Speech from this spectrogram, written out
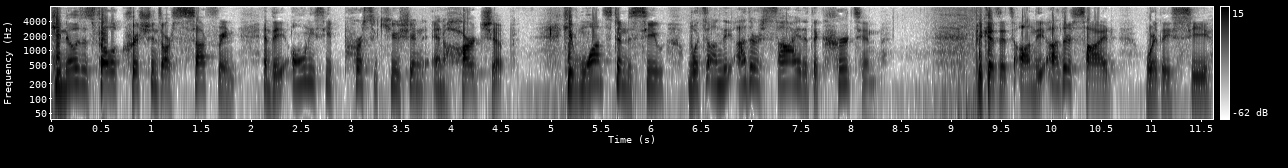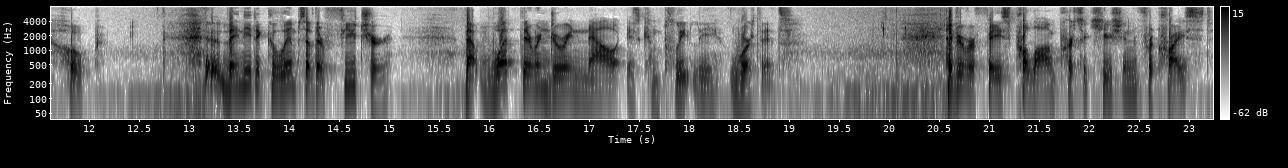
He knows his fellow Christians are suffering and they only see persecution and hardship. He wants them to see what's on the other side of the curtain because it's on the other side where they see hope. They need a glimpse of their future, that what they're enduring now is completely worth it. Have you ever faced prolonged persecution for Christ?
